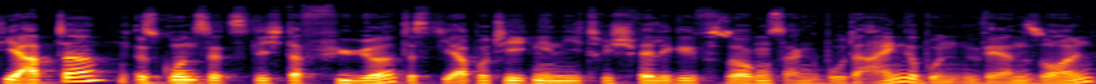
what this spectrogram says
Die Abda ist grundsätzlich dafür, dass die Apotheken in niedrigschwellige Versorgungsangebote eingebunden werden sollen,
